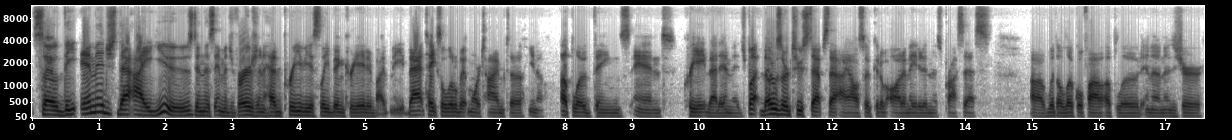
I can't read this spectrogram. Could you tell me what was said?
so the image that I used in this image version had previously been created by me. That takes a little bit more time to, you know, upload things and create that image. But those are two steps that I also could have automated in this process uh, with a local file upload and then Azure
